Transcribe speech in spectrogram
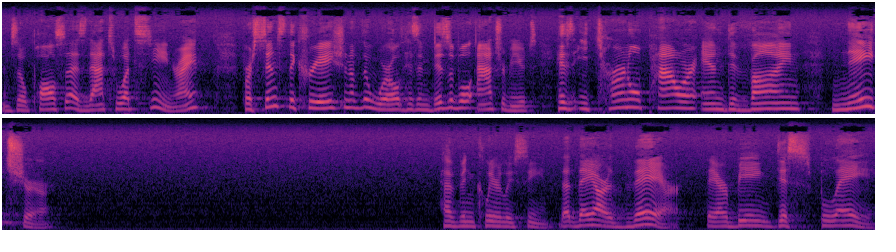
And so Paul says that's what's seen, right? For since the creation of the world, his invisible attributes, his eternal power and divine nature have been clearly seen, that they are there, they are being displayed.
